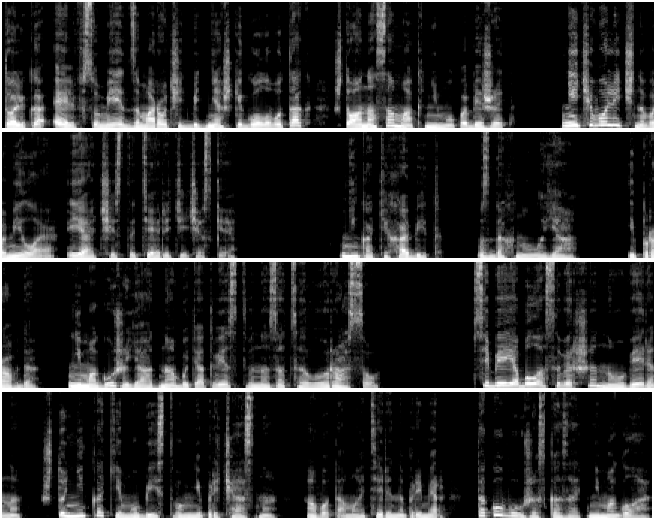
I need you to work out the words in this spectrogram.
только эльф сумеет заморочить бедняжке голову так, что она сама к нему побежит. Ничего личного, милая, я чисто теоретически. Никаких обид, вздохнула я. И правда, не могу же я одна быть ответственна за целую расу. В себе я была совершенно уверена, что никаким убийством не причастна, а вот о матери, например, такого уже сказать не могла.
